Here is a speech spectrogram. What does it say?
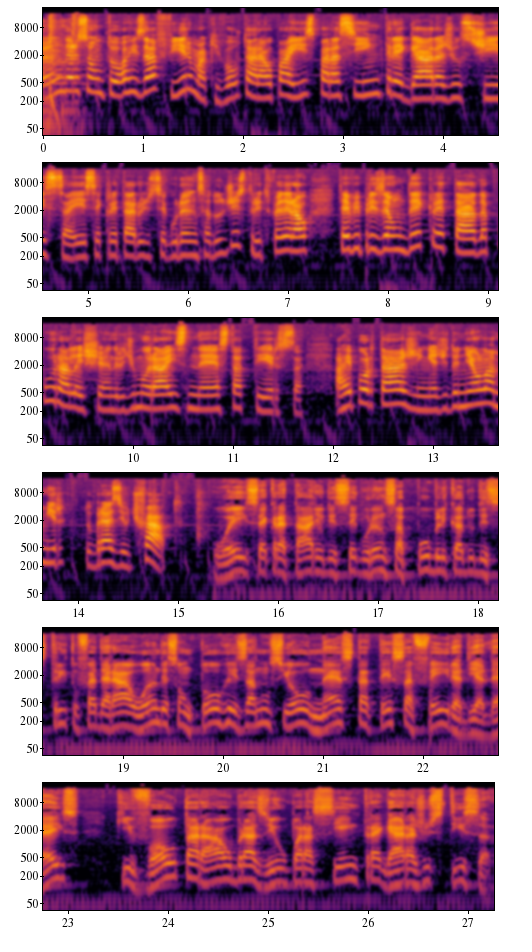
Anderson Torres afirma que voltará ao país para se entregar à justiça. Ex-secretário de Segurança do Distrito Federal teve prisão decretada por Alexandre de Moraes nesta terça. A reportagem é de Daniel Lamir, do Brasil de Fato. O ex-secretário de Segurança Pública do Distrito Federal, Anderson Torres, anunciou nesta terça-feira, dia 10, que voltará ao Brasil para se entregar à justiça.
